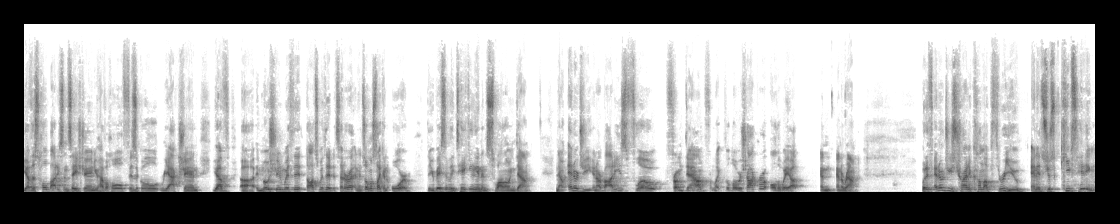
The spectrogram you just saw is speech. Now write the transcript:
you have this whole body sensation, you have a whole physical reaction, you have uh, emotion with it, thoughts with it, etc. And it's almost like an orb that you're basically taking in and swallowing down. Now, energy in our bodies flow from down, from like the lower chakra, all the way up and, and around. But if energy is trying to come up through you and it just keeps hitting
